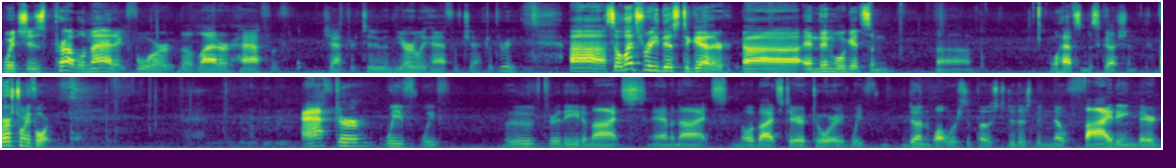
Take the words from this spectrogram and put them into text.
which is problematic for the latter half of chapter two and the early half of chapter three. Uh, so let's read this together, uh, and then we'll get some. We'll have some discussion. Verse twenty-four. After we've we've moved through the Edomites, Ammonites, Moabites territory. We've done what we're supposed to do. There's been no fighting. They're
